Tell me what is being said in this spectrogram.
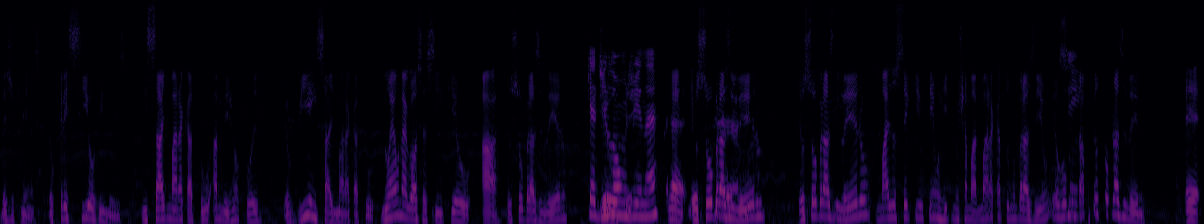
desde criança. Eu cresci ouvindo isso. Ensaio de Maracatu, a mesma coisa. Eu via Inside Maracatu. Não é um negócio assim que eu, ah, eu sou brasileiro. Que é de eu, longe, né? É, eu sou brasileiro. Eu sou brasileiro, mas eu sei que tem um ritmo chamado maracatu no Brasil. Eu vou Sim. botar porque eu sou brasileiro. É,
